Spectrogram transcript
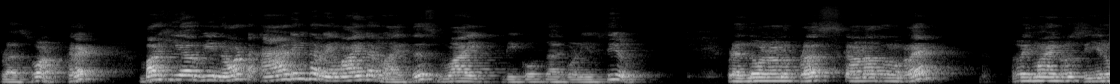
plus 1. Correct? But here we not adding the remainder like this. Why? Because that one is 0. ഇവിടെ എന്തുകൊണ്ടാണ് പ്ലസ് കാണാത്തത് മക്കളെ റിമൈൻഡർ സീറോ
